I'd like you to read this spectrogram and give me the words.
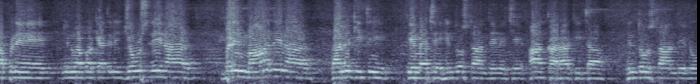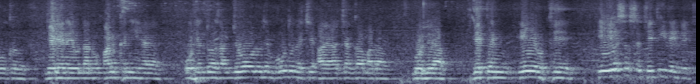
ਆਪਣੇ ਜਿਹਨੂੰ ਆਪਾਂ ਕਹਿੰਦੇ ਨੇ ਜੋਸ਼ ਦੇ ਨਾਲ, ਬੜੇ ਮਾਣ ਦੇ ਨਾਲ ਗੱਲ ਕੀਤੀ ਕਿ ਮੈਂ ਇੱਥੇ ਹਿੰਦੁਸਤਾਨ ਦੇ ਵਿੱਚ ਆਹ ਕਾਰਾ ਕੀਤਾ। ਹਿੰਦੁਸਤਾਨ ਦੇ ਲੋਕ ਜਿਹੜੇ ਨੇ ਉਹਨਾਂ ਨੂੰ ਅਣਖ ਨਹੀਂ ਹੈ, ਉਹ ਹਿੰਦੁਸਤਾਨ ਜੋ ਉਹਦੇ ਮੂੰਹ ਦੇ ਵਿੱਚ ਆਇਆ, ਚੰਗਾ ਮਾਰਾ ਬੋਲਿਆ। ਲੇਕਿਨ ਇਹ ਉੱਥੇ ਇਸ ਸਥਿਤੀ ਦੇ ਵਿੱਚ,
